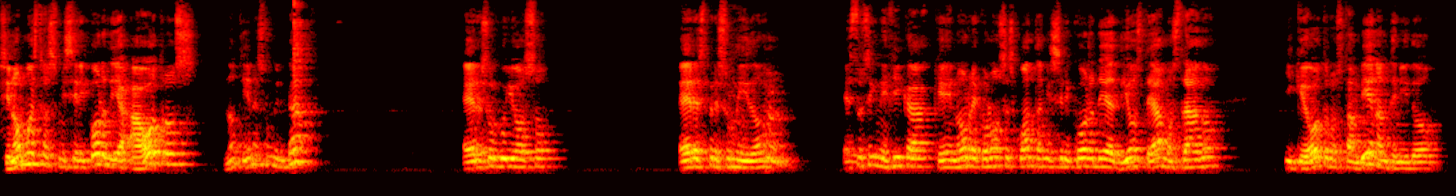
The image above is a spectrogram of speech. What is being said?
Si no muestras misericordia a otros, no tienes humildad. Eres orgulloso, eres presumido. Esto significa que no reconoces cuánta misericordia Dios te ha mostrado y que otros también han tenido,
